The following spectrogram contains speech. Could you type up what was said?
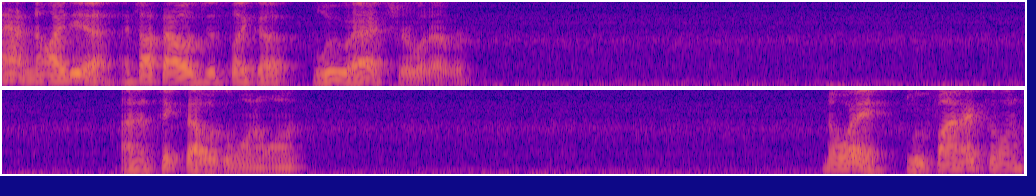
I had no idea. I thought that was just like a blue etch or whatever. I didn't think that was the one I want. No way. Blue finite's a one.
